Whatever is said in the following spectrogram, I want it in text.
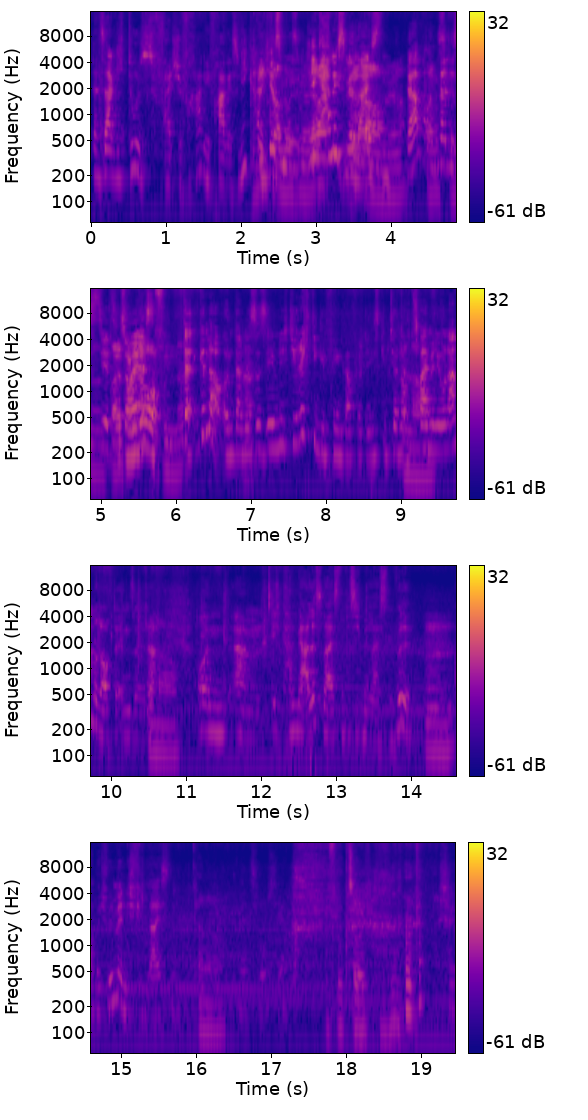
dann sage ich, du, das ist eine falsche Frage. Die Frage ist, wie kann wie ich kann es, mir, wie kann es mir genau, leisten? Ja, ja? Und dann genau. ist es jetzt da ist offen, ne? da, Genau, und dann ja. ist es eben nicht die richtige Finca für dich. Es gibt ja noch genau. zwei Millionen andere auf der Insel. Genau. Ja? Und ähm, ich kann mir alles leisten, was ich mir leisten will. Mhm. Aber ich will mir nicht viel leisten. Genau. Jetzt los hier. Ein Flugzeug. hier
